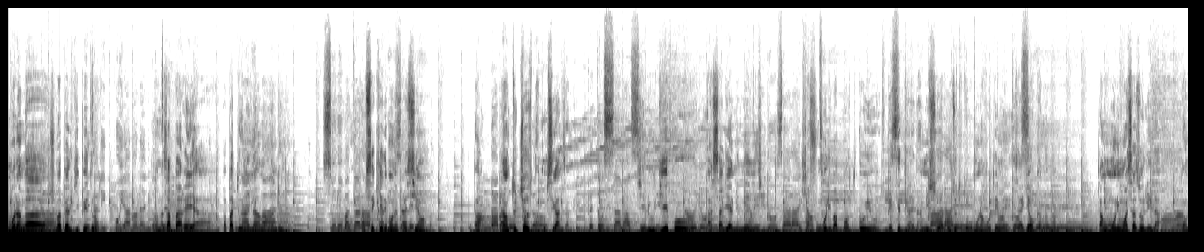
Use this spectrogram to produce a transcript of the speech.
nkombo na nga je m'appelle guy pedro donc naza parrain ya papa tony na mama ndumba bon, pour ce qui est de mon impression dans, dans toute chose nakobisaka nzambe je loue dieu mpo asali ya minene afungoli baporte oyo peut-être na miso ya bonzoto tokomona yango te mais ezalaki ya kokangama ntango omoni mwasi azolela donc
